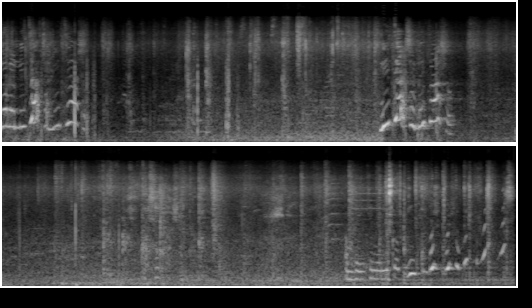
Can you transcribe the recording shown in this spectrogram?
চলো, নিচে আসো নিচে আসো। নিচে আসো নিচে আসো বসো, বসো। আমরা এখানে লুকাবো বসো, বসো, বসো, বসো, বসো।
